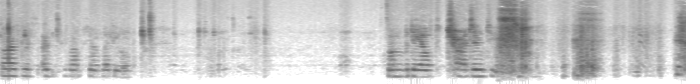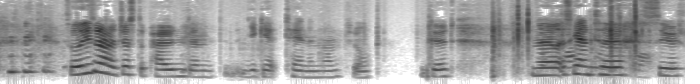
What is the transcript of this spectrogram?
Sorry for this interruption video. Somebody else to charge into. So these are just a pound and you get 10 in them, so good. Now let's get into Series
